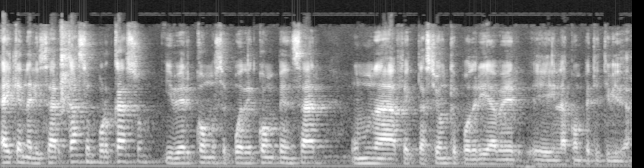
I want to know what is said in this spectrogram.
hay que analizar caso por caso y ver cómo se puede compensar una afectación que podría haber eh, en la competitividad.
